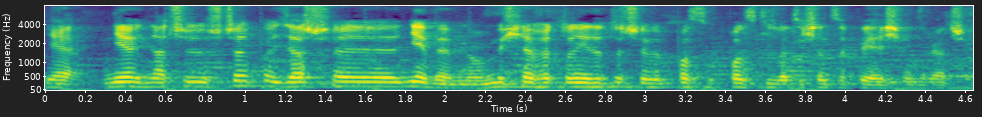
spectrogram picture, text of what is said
Nie, nie, znaczy szczerze powiedziawszy, nie wiem, no myślę, że to nie dotyczy posłów Polski 2050 raczej.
